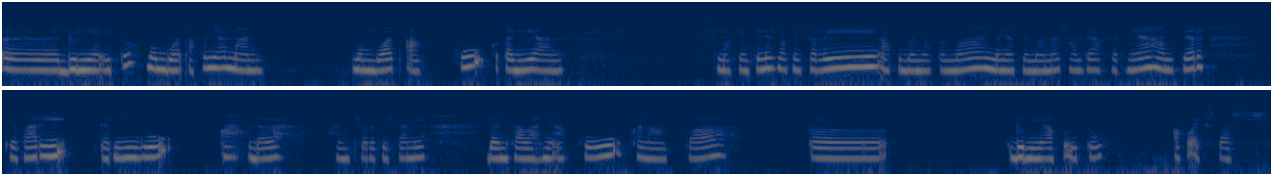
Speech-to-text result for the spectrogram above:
eh, dunia itu membuat aku nyaman membuat aku ketagihan semakin sini semakin sering aku banyak teman banyak gimana sampai akhirnya hampir tiap hari tiap minggu. Ah udahlah hancur pisan ya. Dan salahnya aku kenapa uh, dunia aku itu aku expose.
